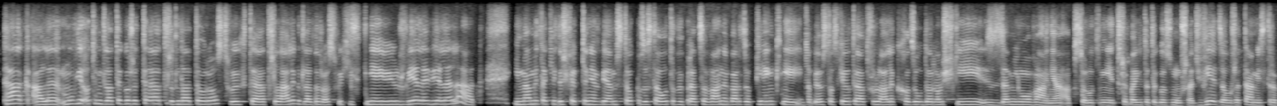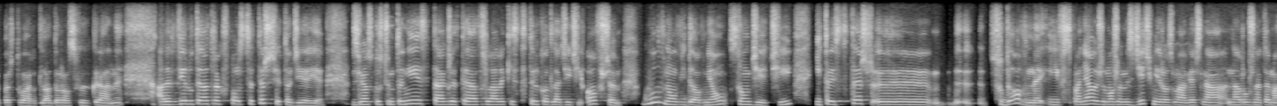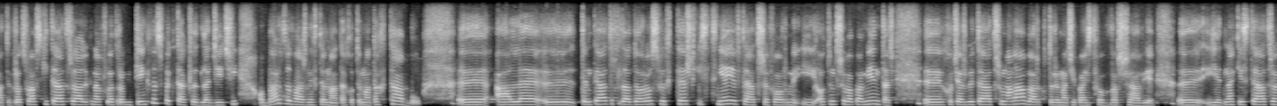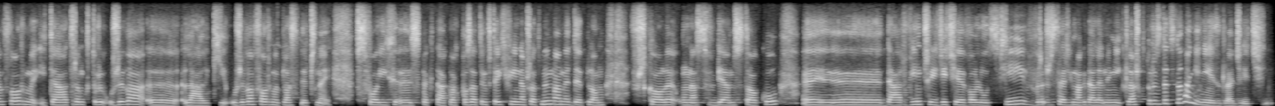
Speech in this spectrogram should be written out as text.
Tak, ale mówię o tym dlatego, że teatr dla dorosłych, teatr lalek dla dorosłych istnieje już wiele, wiele lat. I mamy takie doświadczenia w Białymstoku. Zostało to wypracowane bardzo pięknie i do Białostockiego Teatru Lalek chodzą dorośli z zamiłowania. Absolutnie nie trzeba ich do tego zmuszać. Wiedzą, że tam jest repertuar dla dorosłych grany, ale w wielu teatrach w Polsce też się to dzieje. W związku z czym to nie jest tak, że teatr lalek jest tylko dla dzieci. Owszem, główną widownią są dzieci i to jest też yy, cudowne i wspaniałe, że możemy z dziećmi rozmawiać na, na różne tematy. Wrocławski Teatr Lalek na przykład robi piękne spektakle dla dzieci o bardzo ważnych tematach, o tematach tabu. Yy, ale yy, ten teatr dla dorosłych też istnieje w Teatrze Formy i o tym trzeba pamiętać. Yy, chociażby Teatr Malabar, który macie Państwo w Warszawie, jednak jest teatrem formy i teatrem, który używa lalki, używa formy plastycznej w swoich spektaklach. Poza tym w tej chwili na przykład my mamy dyplom w szkole u nas w Białymstoku, yy, Darwin, czyli Dzieci Ewolucji w reżyserii Magdaleny Miklasz, który zdecydowanie nie jest dla dzieci.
